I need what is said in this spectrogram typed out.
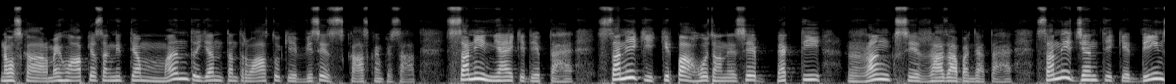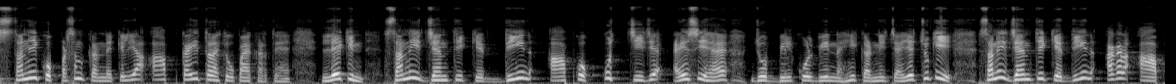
नमस्कार, मैं हूँ आपके संग नित्यम मंत्र यंत्र तंत्र वास्तु के विशेष कार्यक्रम के साथ। शनि न्याय के देवता है। शनि की कृपा हो जाने से व्यक्ति रंग से राजा बन जाता है। शनि जयंती के दिन शनि को प्रसन्न करने के लिए आप कई तरह के उपाय करते हैं। लेकिन शनि जयंती के दिन आपको कुछ चीज़ें ऐसी है जो बिल्कुल भी नहीं करनी चाहिए। क्योंकि शनि जयंती के दिन अगर आप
